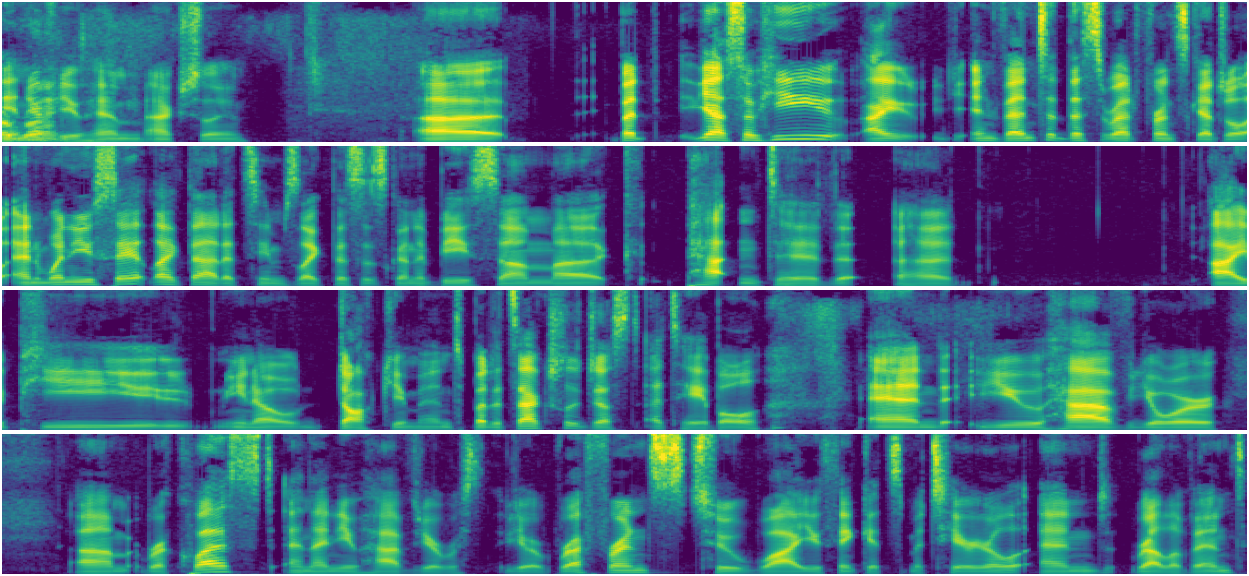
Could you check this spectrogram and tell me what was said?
interview him actually. Uh, but yeah, so he I invented this Redfern schedule, and when you say it like that, it seems like this is going to be some uh, c- patented uh, IP, you know, document, but it's actually just a table, and you have your um, request, and then you have your your reference to why you think it's material and relevant,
